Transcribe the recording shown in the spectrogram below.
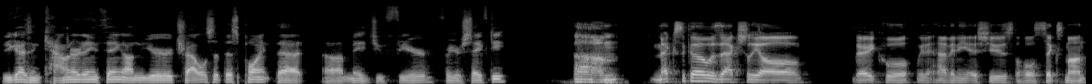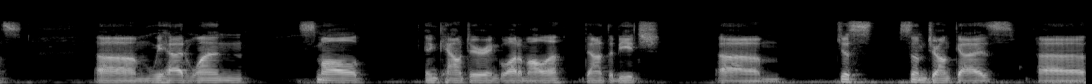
you guys encountered anything on your travels at this point that uh, made you fear for your safety? Um, Mexico was actually all very cool. We didn't have any issues the whole six months. Um, we had one small encounter in Guatemala down at the beach. Um, just some drunk guys, uh,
